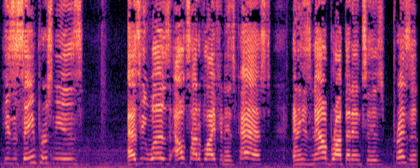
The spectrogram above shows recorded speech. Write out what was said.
He's the same person he is as he was outside of life in his past, and he's now brought that into his present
